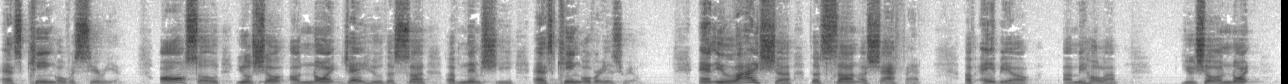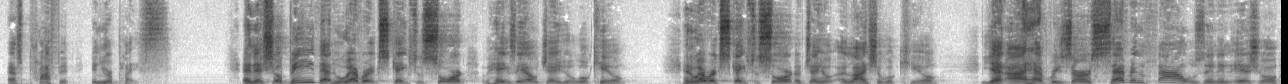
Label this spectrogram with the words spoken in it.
as king over Syria. Also, you shall anoint Jehu, the son of Nimshi, as king over Israel. And Elisha, the son of Shaphat, of Abel, uh, Meholah, you shall anoint as prophet in your place. And it shall be that whoever escapes the sword of Hazael, Jehu will kill, and whoever escapes the sword of Jehu, Elisha will kill. Yet I have reserved 7,000 in Israel,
